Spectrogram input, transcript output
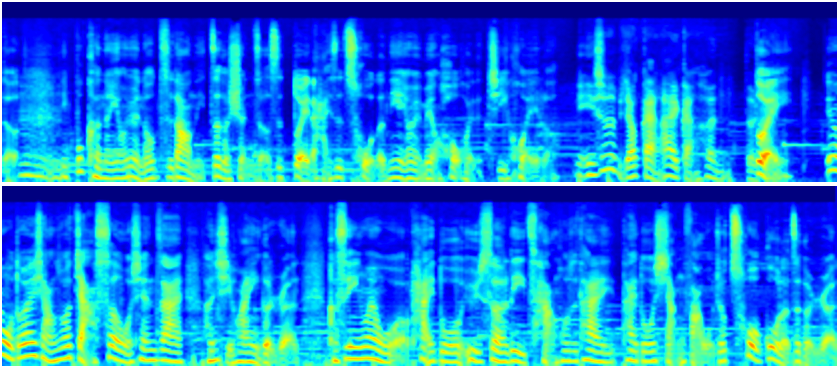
的。嗯，你不可能永远都知道你这个选择是对的还是错的，你也永远没有后悔的机会了。你你是不是比较敢爱敢恨的？对。因为我都会想说，假设我现在很喜欢一个人，可是因为我太多预设立场，或是太太多想法，我就错过了这个人。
